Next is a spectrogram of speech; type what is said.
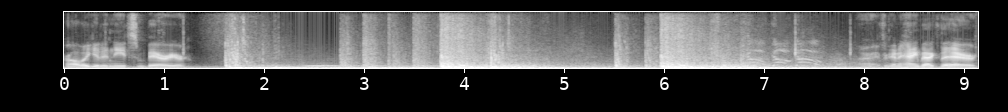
Probably gonna need some barrier. You're gonna hang back there.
